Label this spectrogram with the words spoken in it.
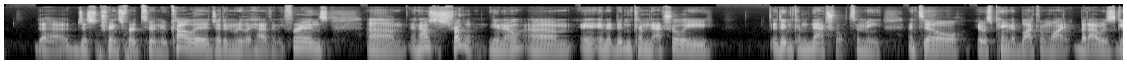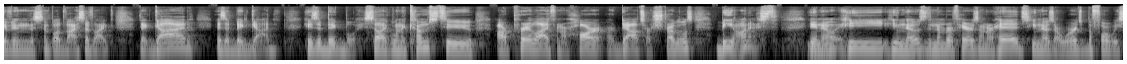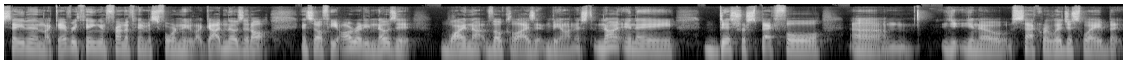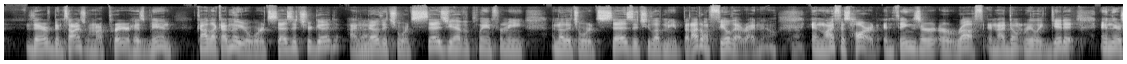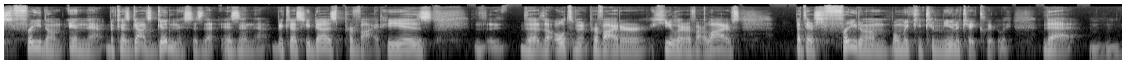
uh, just transferred to a new college. I didn't really have any friends, um, and I was just struggling, you know, um, and, and it didn't come naturally it didn't come natural to me until it was painted black and white. But I was given the simple advice of like that God is a big God. He's a big boy. So like when it comes to our prayer life and our heart, our doubts, our struggles, be honest. You know, he he knows the number of hairs on our heads. He knows our words before we say them. Like everything in front of him is foreknew. Like God knows it all. And so if he already knows it, why not vocalize it and be honest? Not in a disrespectful um, you, you know, sacrilegious way, but there have been times where my prayer has been, God, like I know your word says that you're good. I Yeah. know that your word says you have a plan for me. I know that your word says that you love me, but I don't feel that right now. And life is hard and things are, are rough and I don't really get it. And there's freedom in that because God's goodness is that is in that because he does provide. He is the the, the ultimate provider, healer of our lives. But there's freedom when we can communicate clearly that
